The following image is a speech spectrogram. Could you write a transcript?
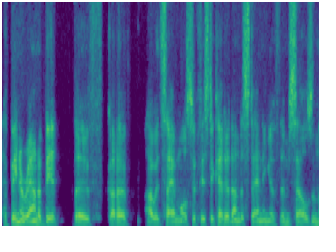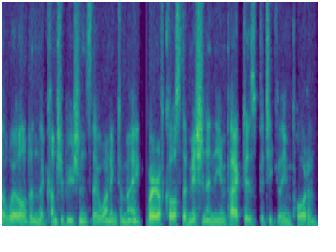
have been around a bit. They've got a I would say, a more sophisticated understanding of themselves and the world and the contributions they're wanting to make, where, of course, the mission and the impact is particularly important.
